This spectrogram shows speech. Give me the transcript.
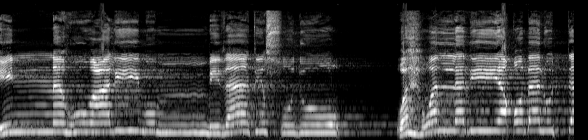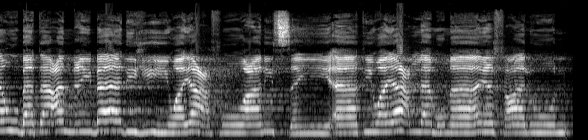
إنه عليم بذات الصدور وهو الذي يقبل التوبة عن عباده ويعفو عن السيئات ويعلم ما يفعلون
